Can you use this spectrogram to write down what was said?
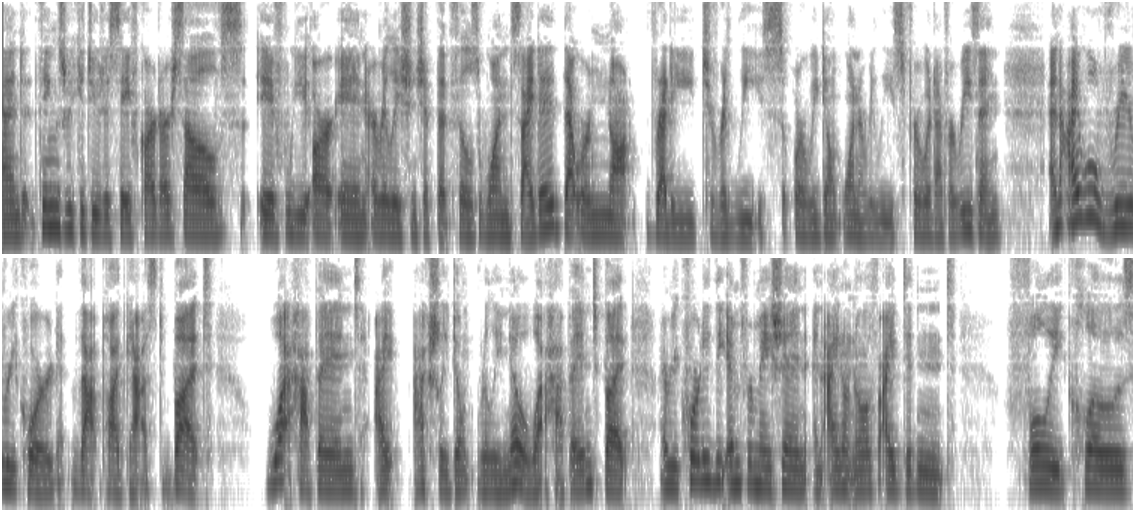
and things we could do to safeguard ourselves if we are in a relationship that feels one sided, that we're not ready to release or we don't want to release for whatever reason. And I will re record that podcast. But what happened, I actually don't really know what happened, but I recorded the information and I don't know if I didn't fully close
